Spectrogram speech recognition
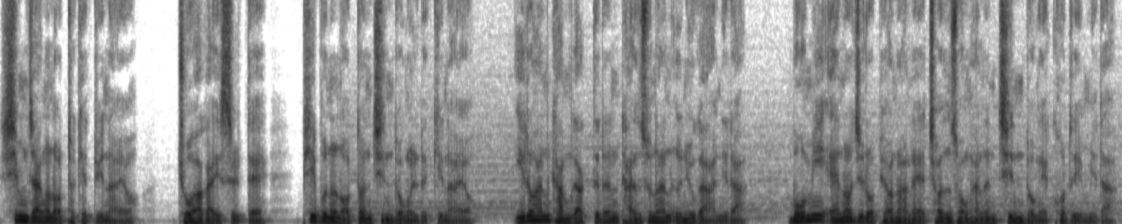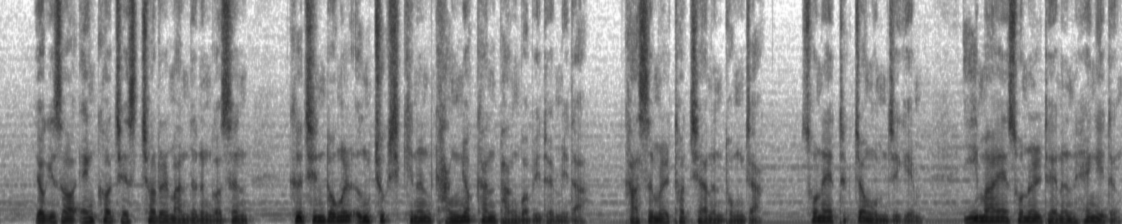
심장은 어떻게 뛰나요? 조화가 있을 때 피부는 어떤 진동을 느끼나요? 이러한 감각들은 단순한 은유가 아니라 몸이 에너지로 변환해 전송하는 진동의 코드입니다. 여기서 앵커 제스처를 만드는 것은 그 진동을 응축시키는 강력한 방법이 됩니다. 가슴을 터치하는 동작, 손의 특정 움직임, 이마에 손을 대는 행위 등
